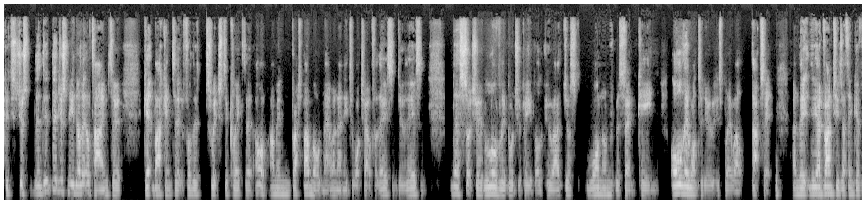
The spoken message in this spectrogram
because just they, they just need a little time to get back into for the switch to click that oh i'm in brass band mode now and i need to watch out for this and do this. And there's such a lovely bunch of people who are just 100% keen. All they want to do is play well. That's it. And the the advantage i think of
